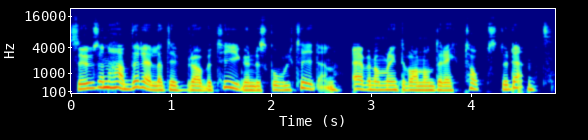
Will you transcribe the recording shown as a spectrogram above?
Susan hade relativt bra betyg under skoltiden, även om hon inte var någon direkt toppstudent.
